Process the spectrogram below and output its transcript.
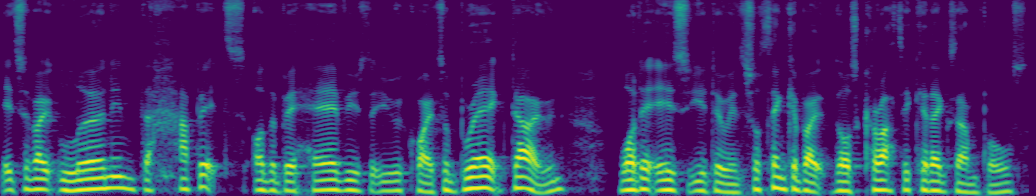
It's about learning the habits or the behaviors that you require. So break down what it is you're doing. So think about those Karate Kid examples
